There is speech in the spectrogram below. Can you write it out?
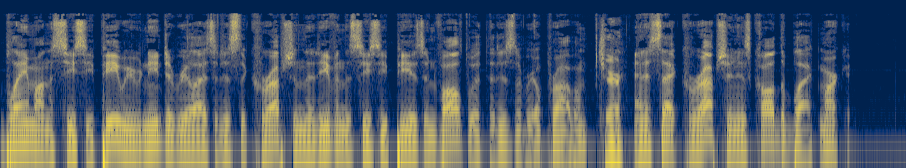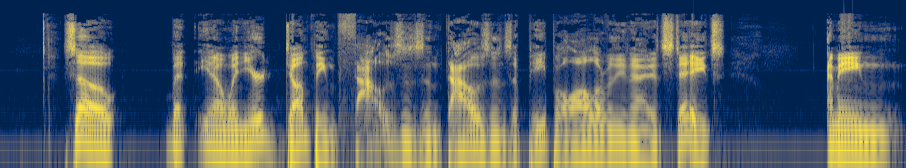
blame on the CCP, we need to realize that it is the corruption that even the CCP is involved with that is the real problem, Sure. and it's that corruption is called the black market. So, but you know, when you're dumping thousands and thousands of people all over the United States, I mean,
